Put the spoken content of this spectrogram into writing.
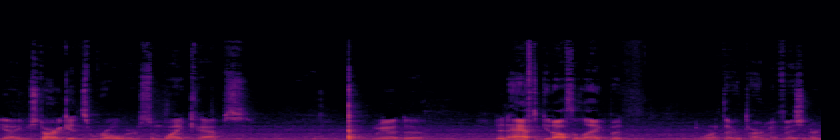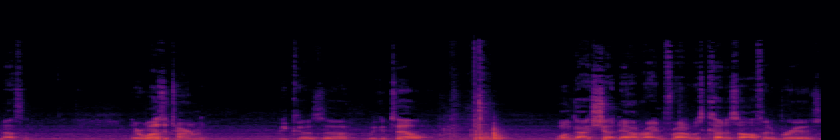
Yeah, you started getting some rollers, some white caps. We had to, didn't have to get off the lake, but we weren't there tournament fishing or nothing. There was a tournament because uh, we could tell one guy shut down right in front of us, cut us off at a bridge.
